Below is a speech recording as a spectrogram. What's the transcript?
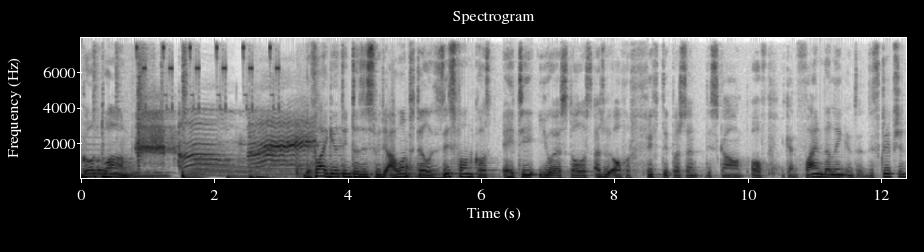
got one! Before I get into this video, I want to tell you this phone costs 80 US dollars as we offer 50% discount off. You can find the link in the description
